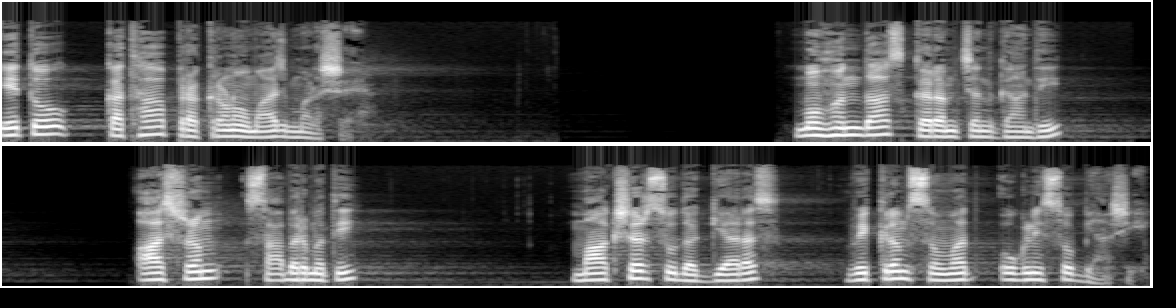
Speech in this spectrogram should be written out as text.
એ તો કથા પ્રકરણોમાં જ મળશે. મોહનદાસ કરમચંદ ગાંધી, આશ્રમ સાબરમતી માક્ષર સુદ અગિયારસ, વિક્રમ સંવત ઓગણીસો બ્યાસી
